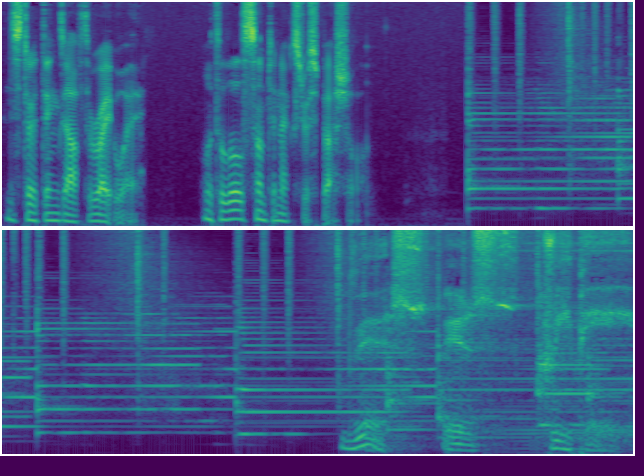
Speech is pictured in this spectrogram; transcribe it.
and start things off the right way with a little something extra special. This is Creepy,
